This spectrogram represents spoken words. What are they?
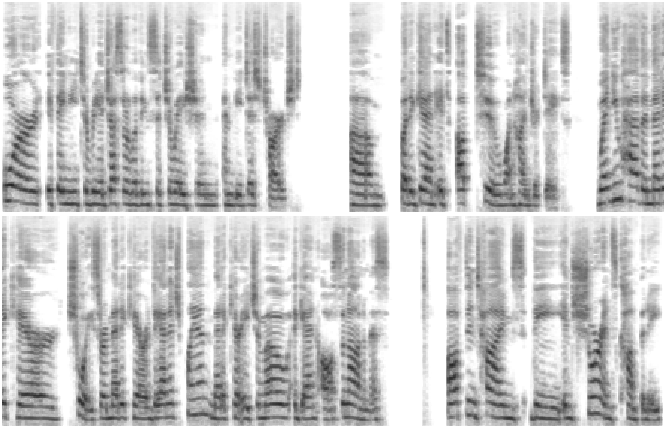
or if they need to readjust their living situation and be discharged. Um, but again, it's up to 100 days. When you have a Medicare choice or Medicare Advantage plan, Medicare HMO, again, all synonymous, oftentimes the insurance company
